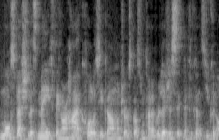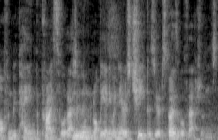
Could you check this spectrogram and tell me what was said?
more specialist made thing or a higher quality garment or it's got some kind of religious significance, you can often be paying the price for that. It will not be anywhere near as cheap as your disposable fashions.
